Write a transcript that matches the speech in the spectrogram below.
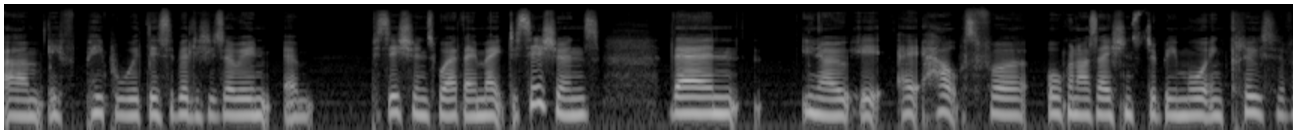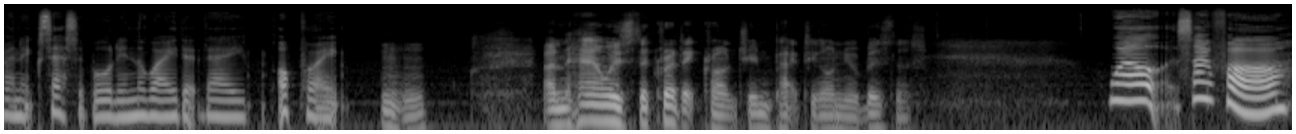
um, if people with disabilities are in um, positions where they make decisions, then you know it, it helps for organisations to be more inclusive and accessible in the way that they operate. hmm And how is the credit crunch impacting on your business? Well, so far,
